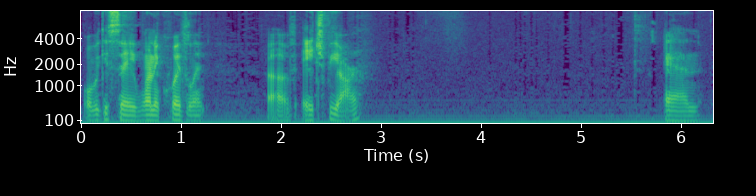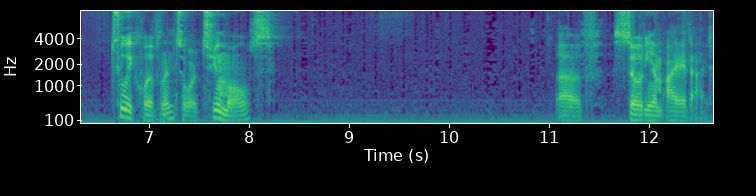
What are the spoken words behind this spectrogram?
or we could say one equivalent of HBr, and two equivalents, or two moles, of sodium iodide.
